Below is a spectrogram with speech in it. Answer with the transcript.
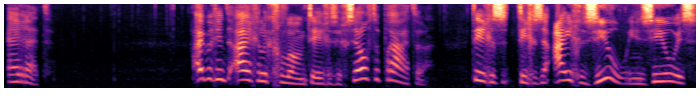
en redt. Hij begint eigenlijk gewoon tegen zichzelf te praten. Tegen, tegen zijn eigen ziel. Je ziel is,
